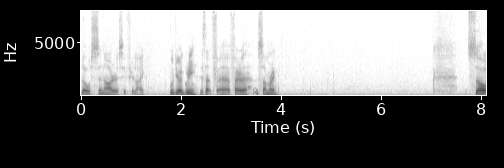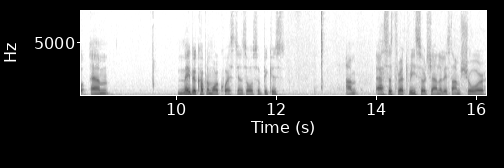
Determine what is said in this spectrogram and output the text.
those scenarios, if you like? Would you agree? Is that a uh, fair summary? So um, maybe a couple more questions also because um, as a threat research analyst, I'm sure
